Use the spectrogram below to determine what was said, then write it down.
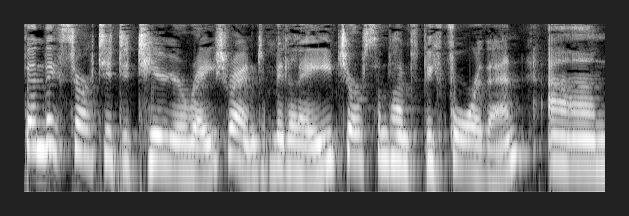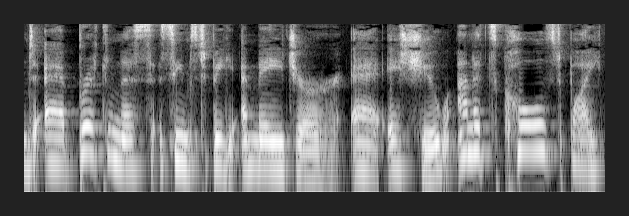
Then they start to deteriorate around middle age or sometimes before then. And uh, brittleness seems to be a major uh, issue. And it's caused by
